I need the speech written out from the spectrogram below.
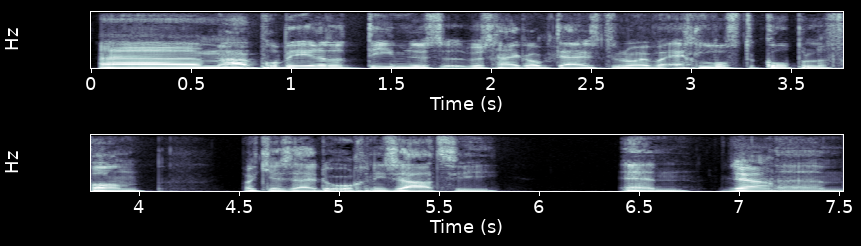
Ehm, Maar proberen dat team dus waarschijnlijk ook tijdens het toernooi wel echt los te koppelen van wat jij zei, de organisatie en Ja. ehm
